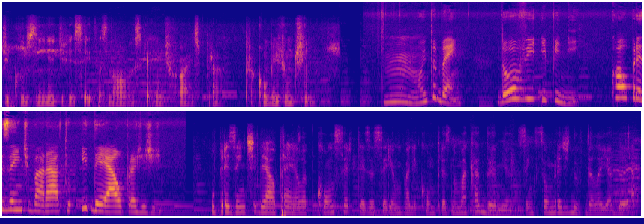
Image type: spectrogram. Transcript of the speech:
de cozinha, de receitas novas que a gente faz para comer juntinho. Hum, muito bem. Dove e Pini, qual o presente barato ideal para Gigi? O presente ideal para ela com certeza seria um vale compras no Macadâmia, sem sombra de dúvida, ela ia adorar.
